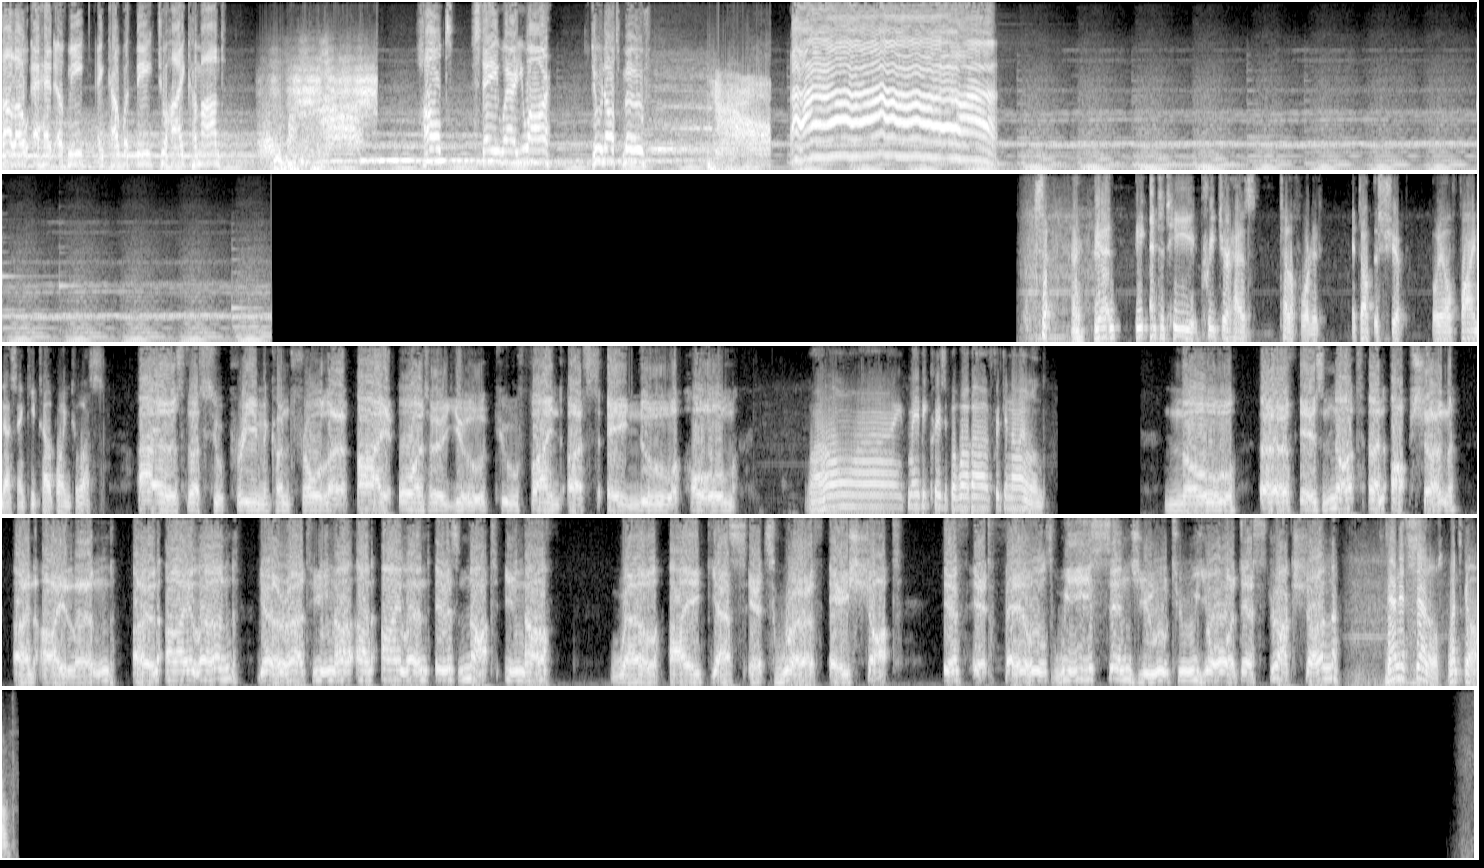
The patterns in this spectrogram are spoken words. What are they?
go ahead of me and come with me to High Command. Halt! Stay where you are! Do not move! Entity creature has teleported. It's off the ship, but it'll find us and keep teleporting to us. As the Supreme Controller, I order you to find us a new home. Well, I may be crazy, but what about a freaking island? No, Earth is not an option. An island, an island. Giratina, an island is not enough. Well, I guess it's worth a shot. If it fails, we send you to your destruction. Then it's settled. Let's go.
